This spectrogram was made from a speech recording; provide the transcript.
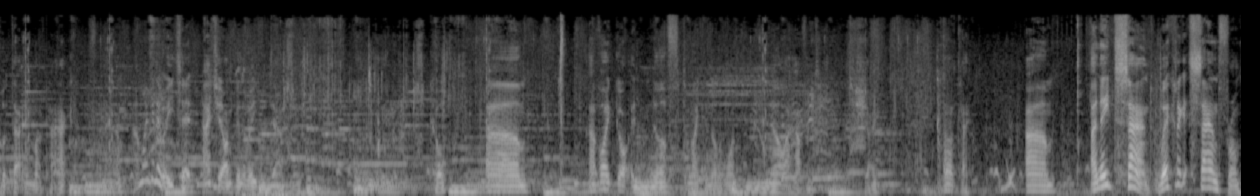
put that in my pack for now. Am I going to eat it? Actually, I'm going to eat the damn thing. Cool. Um, have I got enough to make another one? No, I haven't. That's a shame. Okay. Um, I need sand. Where can I get sand from?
